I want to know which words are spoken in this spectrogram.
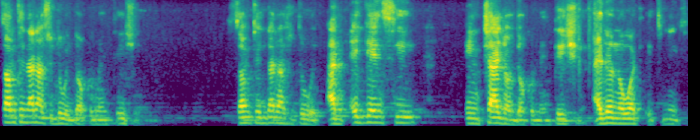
Something that has to do with documentation something that has to do with an agency in charge of documentation. I don't know what it means,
